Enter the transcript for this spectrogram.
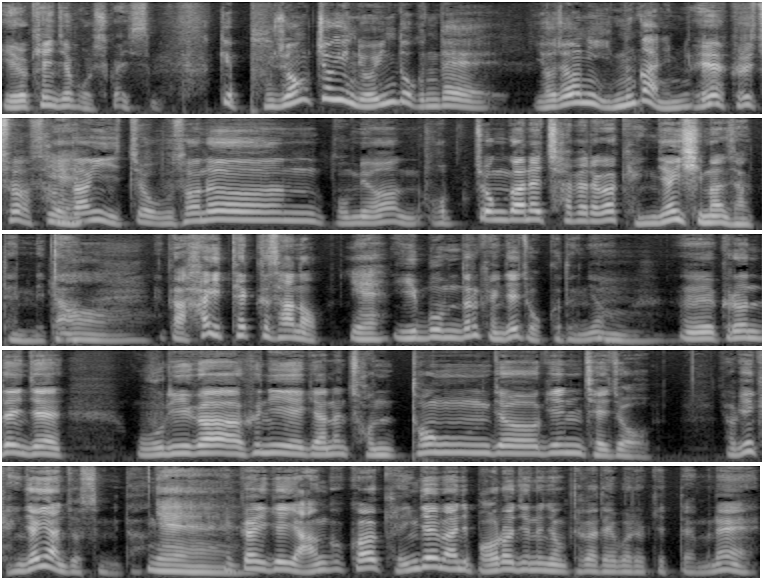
이렇게 이제 볼 수가 있습니다. 부정적인 요인도 근데 여전히 있는 거 아닙니까? 예, 그렇죠. 상당히 있죠. 우선은 보면 업종 간의 차별화가 굉장히 심한 상태입니다. 어. 그러니까 하이테크 산업 예. 이 부분들은 굉장히 좋거든요. 음. 예, 그런데 이제 우리가 흔히 얘기하는 전통적인 제조업 여기 굉장히 안 좋습니다. 예. 그러니까 이게 양극화가 굉장히 많이 벌어지는 형태가 돼버렸기 때문에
